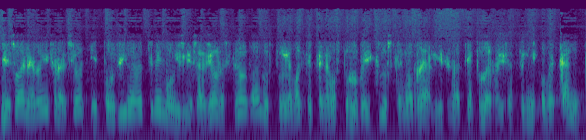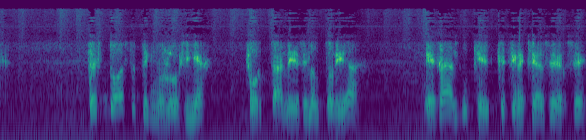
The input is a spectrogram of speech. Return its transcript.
Y eso genera infracción y posiblemente una inmovilización. Estos no son los problemas que tenemos por los vehículos que no realicen a tiempo la revisión técnico-mecánica. Entonces, toda esta tecnología fortalece la autoridad. Es algo que, que tiene que hacerse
